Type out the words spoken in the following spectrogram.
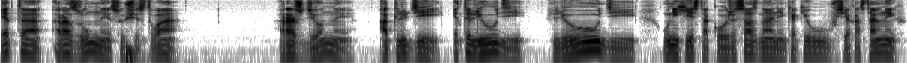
Это разумные существа, рожденные от людей. Это люди, люди. У них есть такое же сознание, как и у всех остальных,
